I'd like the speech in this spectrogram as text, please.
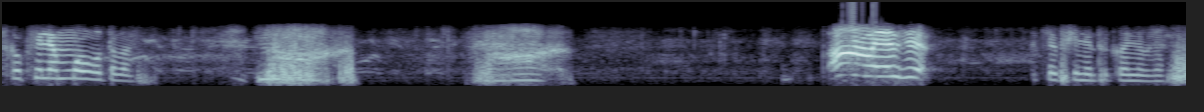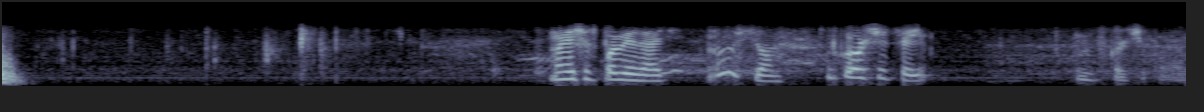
з коктейлем Молотова. Нах! Нах! А, я вже... Це взагалі не прикольно вже. Мене сейчас повязать. Ну все. Ну, короче, цей. Ну, короче, понял.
